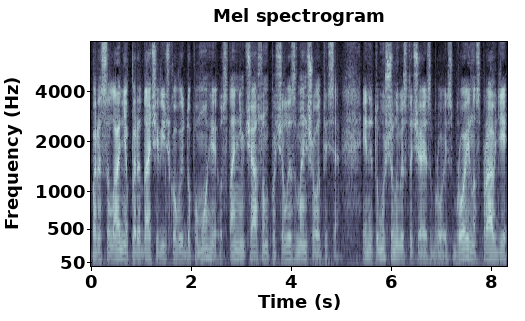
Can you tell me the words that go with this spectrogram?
пересилання передачі військової допомоги останнім часом почали зменшуватися. І не тому, що не вистачає зброї. Зброї насправді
